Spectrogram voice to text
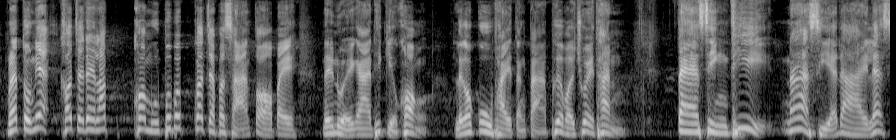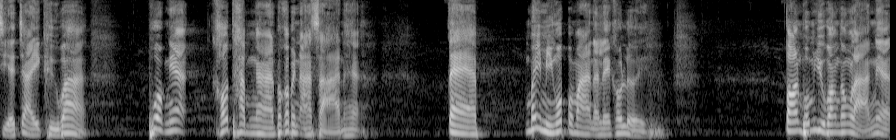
เพราะฉะนั้นตรงเนี้ยเขาจะได้รับ ข้อมูลปุ๊บปุ๊บก็จะประสานต่อไปในหน่วยงานที่เกี่ยวข้อง แล้วก็กู้ภัยต่างๆ เพื่อมาช่วยท่าน แต่สิ่งที่น่าเสียดายและเสียใจคือว่าพวกเนี้ยเขาทำงานเพราะเขาเป็นอาสานะฮะแต่ไม่มีงบประมาณอะไรเขาเลย ตอนผมอยู่บางทองหลางเนี่ย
